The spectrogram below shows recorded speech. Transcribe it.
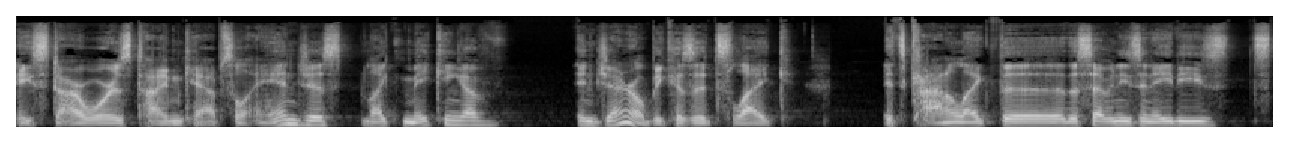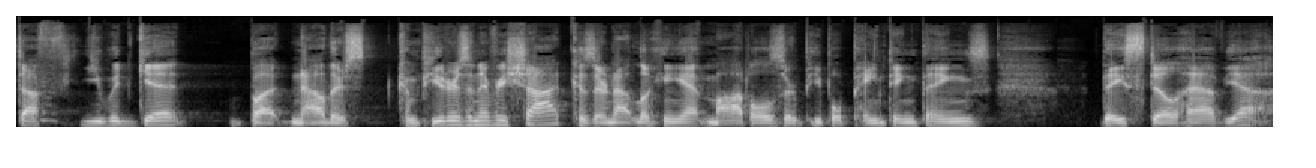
a Star Wars time capsule and just like making of in general because it's like it's kind of like the the 70s and 80s stuff you would get but now there's computers in every shot because they're not looking at models or people painting things. They still have yeah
